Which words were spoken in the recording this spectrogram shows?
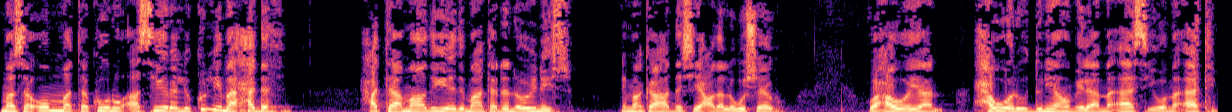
mase umma takunu asiira likuli maa xadath xataa maadigeedu maanta dhan oynayso. Nimankaa hadda shiicada lagu sheego waxa weeyaan xawaluu dunyaahum ilaa ma'aasi wa ma'aatim.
